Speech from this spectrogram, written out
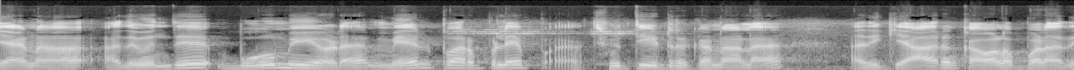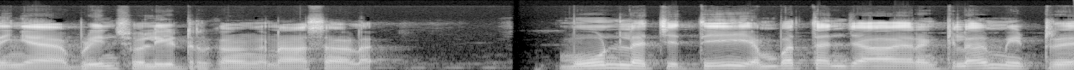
ஏன்னா அது வந்து பூமியோட மேல் பரப்புலே சுற்றிட்டு இருக்கனால அதுக்கு யாரும் கவலைப்படாதீங்க அப்படின்னு சொல்லிகிட்டு இருக்காங்க நாசாவில் மூணு லட்சத்தி எண்பத்தஞ்சாயிரம் கிலோமீட்ரு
